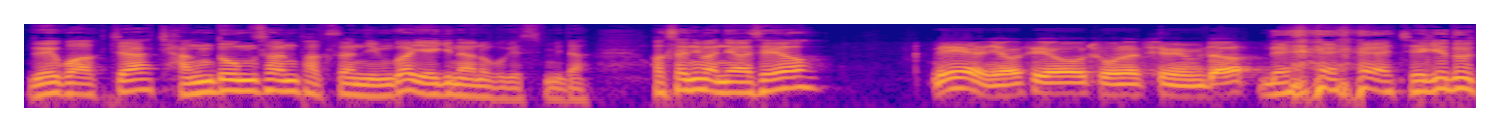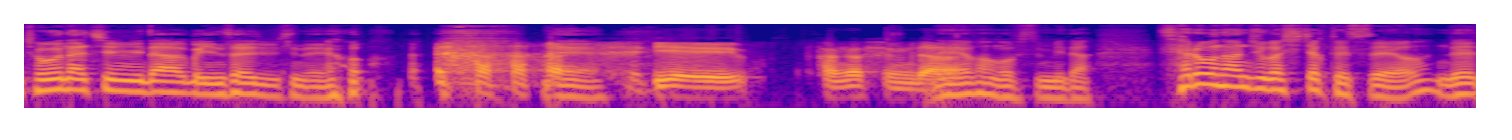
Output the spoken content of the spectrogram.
뇌과학자 장동선 박사님과 얘기 나눠보겠습니다. 박사님 안녕하세요. 네, 안녕하세요. 좋은 아침입니다. 네, 제게도 좋은 아침입니다 하고 인사해 주시네요. 네. 예, 반갑습니다. 네, 반갑습니다. 새로운 한 주가 시작됐어요. 근데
